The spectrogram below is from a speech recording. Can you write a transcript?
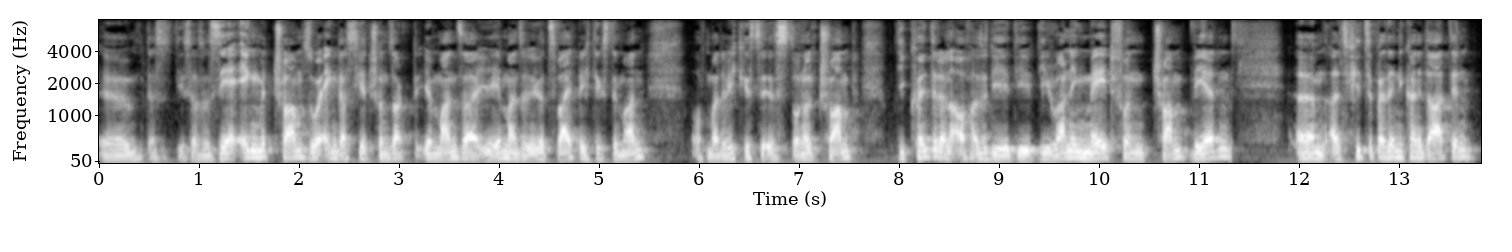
Äh, das, die ist also sehr eng mit Trump, so eng, dass sie jetzt schon sagt, ihr Mann sei, ihr Ehemann sei ihr zweitwichtigster Mann. Offenbar der wichtigste ist Donald Trump. Die könnte dann auch also die, die, die Running Mate von Trump werden ähm, als Vizepräsidentenkandidatin.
